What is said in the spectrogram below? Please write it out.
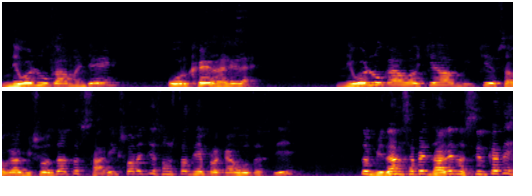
निवडणुका म्हणजे पोरखेळ झालेला आहे. निवडणुकावरच्या सगळ्या विश्वास आता स्थानिक स्वराज्य संस्थात हे प्रकार होत असतील तर विधानसभेत झाले नसतील का ते?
